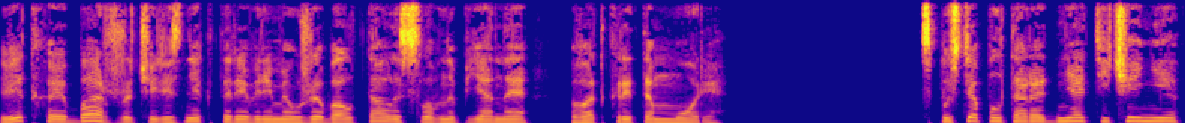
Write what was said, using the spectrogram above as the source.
ветхая баржа через некоторое время уже болталась, словно пьяная, в открытом море. Спустя полтора дня течение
